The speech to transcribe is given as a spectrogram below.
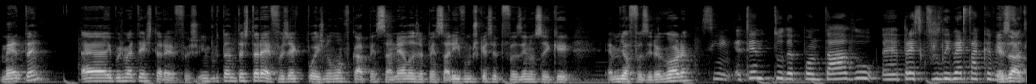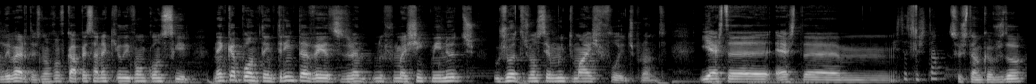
metem ah, e depois metem as tarefas. O importante das tarefas é que depois não vão ficar a pensar nelas, a pensar, e vamos esquecer de fazer não sei o quê, é melhor fazer agora. Sim, tendo tudo apontado, eh, parece que vos liberta a cabeça. Exato, libertas, não vão ficar a pensar naquilo e vão conseguir. Nem que apontem 30 vezes durante nos primeiros 5 minutos, os outros vão ser muito mais fluidos, pronto. E esta, esta hum, Esta sugestão. sugestão que eu vos dou.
